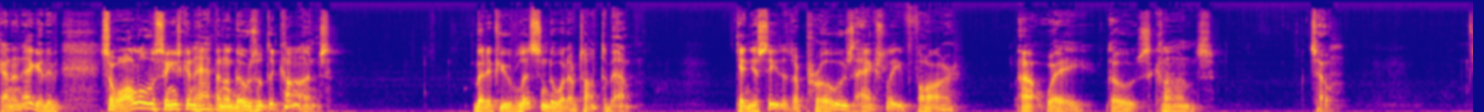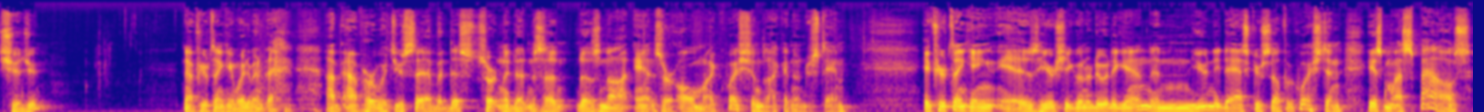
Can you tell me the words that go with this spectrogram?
kind of negative. So, all of those things can happen, and those are the cons. But if you've listened to what I've talked about, can you see that the pros actually far outweigh those cons? So, should you? Now, if you're thinking, wait a minute, I've, I've heard what you said, but this certainly doesn't does not answer all my questions. I can understand. If you're thinking, is he or she going to do it again? Then you need to ask yourself a question: Is my spouse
